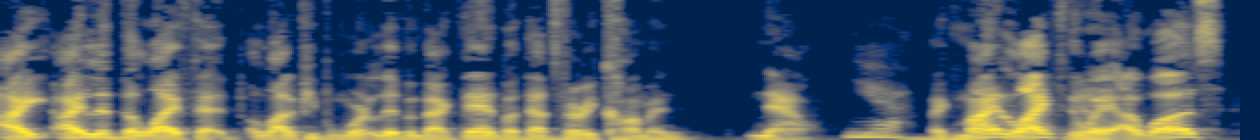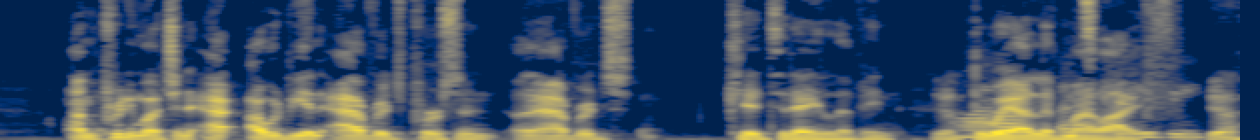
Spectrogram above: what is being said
I I lived the life that a lot of people weren't living back then, but that's very common now. Yeah. Like my life, the Yeah. way I was, I'm pretty much an. A- I would be an average person, an average kid today living Yeah. the way I Wow, lived my life. crazy. Yeah.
